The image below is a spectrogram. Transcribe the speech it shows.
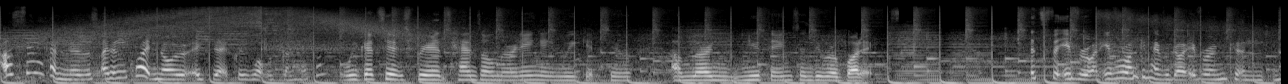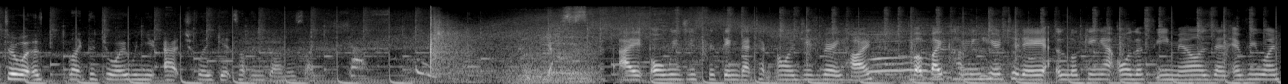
I was feeling kind of nervous. I didn't quite know exactly what was going to happen. We get to experience hands-on learning and we get to um, learn new things and do robotics. It's for everyone. Everyone can have a go. Everyone can do it. Like the joy when you actually get something done is like. Yes. I always used to think that technology is very hard, but by coming here today, looking at all the females and everyone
